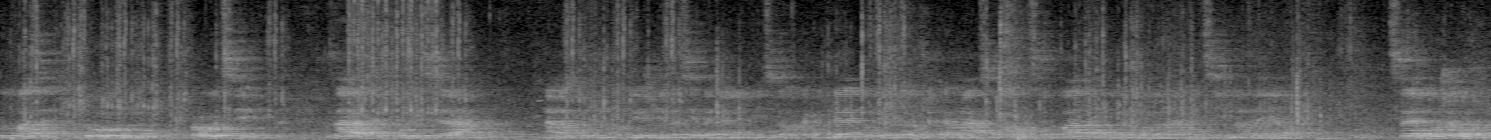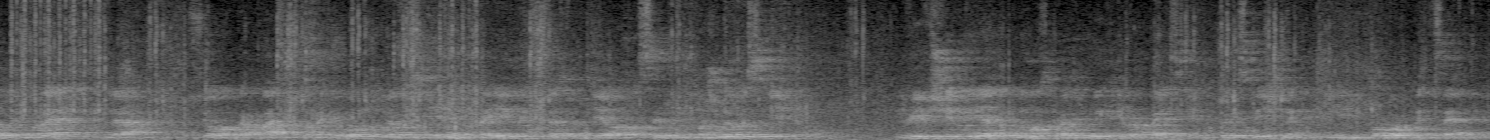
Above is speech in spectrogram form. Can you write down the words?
у 2022 році. Зараз відбудеться на наступному тижні засідання Олімпійського комітету і до 14 листопада буде подана офіційна заявка. Це дуже важливий проєкт для всього Карпатського регіону, для всієї України. Це суттєво посилить можливості Львівщини як одного з провідних європейських туристичних і курортних центрів.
